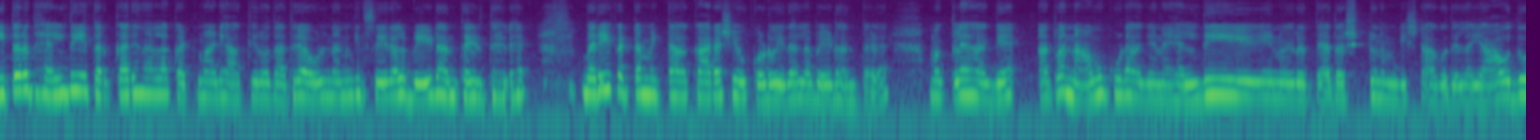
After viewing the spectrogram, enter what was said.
ಈ ಥರದ್ದು ಹೆಲ್ದಿ ತರಕಾರಿನೆಲ್ಲ ಕಟ್ ಮಾಡಿ ಹಾಕಿರೋದಾದರೆ ಅವಳು ನನಗಿದು ಸೇರಲ್ಲ, ಬೇಡ ಅಂತ ಹೇಳ್ತಾಳೆ. ಬರೀ ಕಟ್ಟಮಿಟ್ಟ ಖಾರ ಶೇವ್ ಕೊಡು, ಇದೆಲ್ಲ ಬೇಡ ಅಂತಾಳೆ. ಮಕ್ಕಳೇ ಹಾಗೆ, ಅಥವಾ ನಾವು ಕೂಡ ಹಾಗೇನೆ ಹೆಲ್ದಿ ಏನು ಇರುತ್ತೆ ಅದಷ್ಟು ನಮ್ಗೆ ಇಷ್ಟ ಆಗೋದಿಲ್ಲ. ಯಾವುದು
